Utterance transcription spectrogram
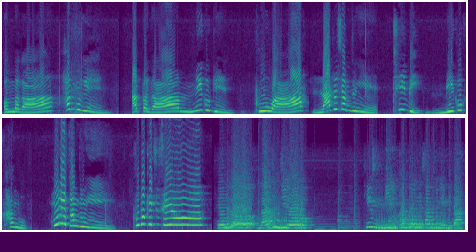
엄마가 한국인, 아빠가 미국인, 부와 라드 쌍둥이의 TV 미국 한국 호야 쌍둥이. 구독해주세요. 헬로 나준지요. 팀 미국 한국의 쌍둥이입니다.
